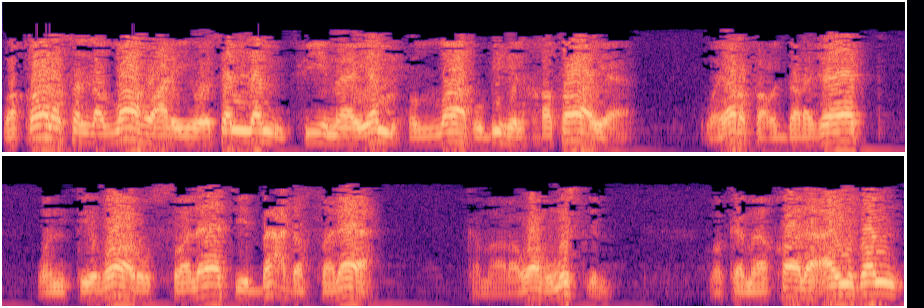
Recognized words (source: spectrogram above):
وقال صلى الله عليه وسلم فيما يمحو الله به الخطايا ويرفع الدرجات وانتظار الصلاة بعد الصلاة كما رواه مسلم. وكما قال أيضا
